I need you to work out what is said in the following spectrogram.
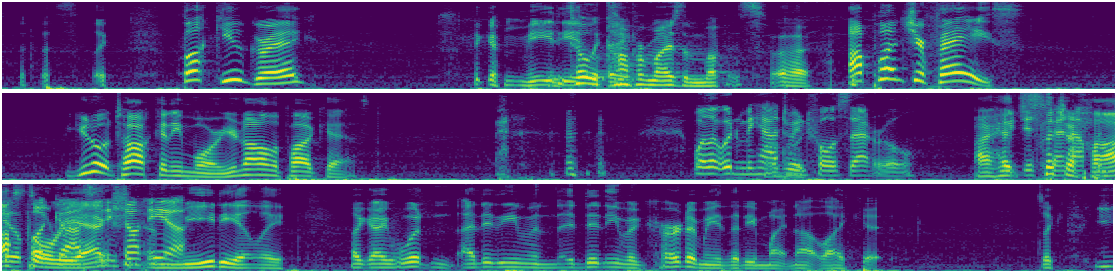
it's like, fuck you, Greg. Like You immediately. totally compromised the Muppets. Uh, I'll punch your face. You don't talk anymore. You're not on the podcast. Well, it wouldn't be hard to enforce that rule. I had just such turn a up and do a hostile podcast and reaction immediately. Like I wouldn't. I didn't even. It didn't even occur to me that he might not like it. It's like you,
